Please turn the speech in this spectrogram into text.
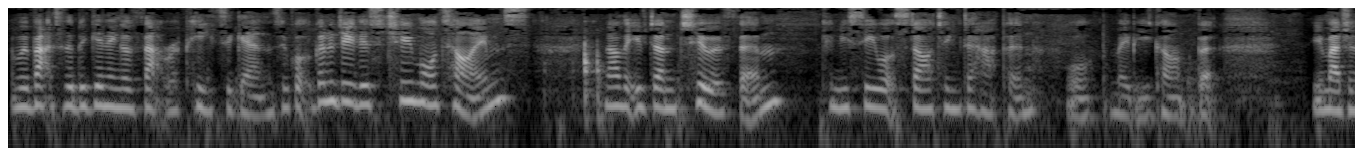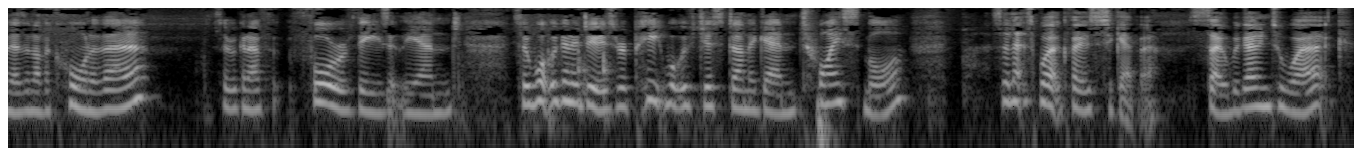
And we're back to the beginning of that repeat again. So we've got going to do this two more times now that you've done two of them can you see what's starting to happen? Or maybe you can't, but you imagine there's another corner there. So we're going to have four of these at the end. So what we're going to do is repeat what we've just done again twice more. So let's work those together. So we're going to work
